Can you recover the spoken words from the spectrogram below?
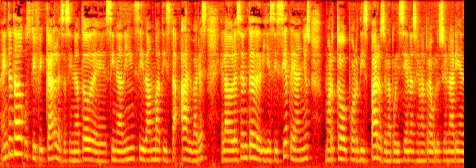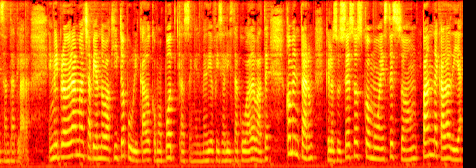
ha intentado justificar el asesinato de Sinadín Sidán Batista Álvarez, el adolescente de 17 años muerto por disparos de la Policía Nacional Revolucionaria en Santa Clara. En el programa Chapeando Bajito, publicado como podcast en el medio oficialista Cuba Debate, comentaron que los sucesos como este son pan de cada día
